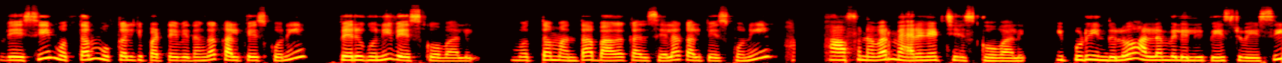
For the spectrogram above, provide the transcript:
వేసి మొత్తం ముక్కలకి పట్టే విధంగా కలిపేసుకొని పెరుగుని వేసుకోవాలి. మొత్తం అంతా బాగా కలిసేలా కలిపేసుకొని హాఫ్ అన్ అవర్ మ్యారినేట్ చేసుకోవాలి. ఇప్పుడు ఇందులో అల్లం వెల్లుల్లి పేస్ట్ వేసి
